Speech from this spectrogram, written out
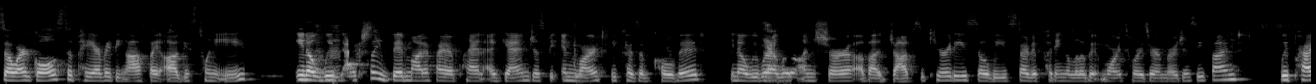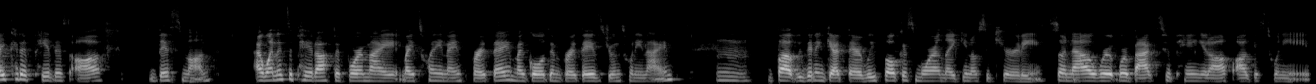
so our goal is to pay everything off by August 28th. you know, mm-hmm. we actually did modify our plan again just in March because of COVID. You know, we were yeah. a little unsure about job security, so we started putting a little bit more towards our emergency fund. We probably could have paid this off this month. I wanted to pay it off before my my 29th birthday. My golden birthday is June 29th. Mm. But we didn't get there. We focused more on like, you know, security. So now we're we're back to paying it off August 28th.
